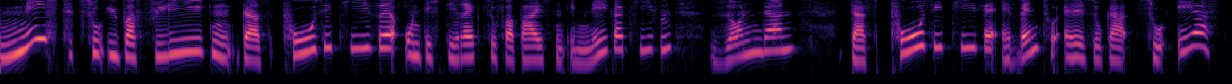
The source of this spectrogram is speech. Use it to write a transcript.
nicht zu überfliegen das Positive und dich direkt zu verbeißen im Negativen, sondern das Positive eventuell sogar zuerst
